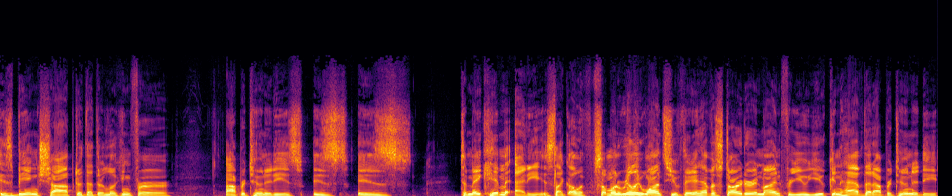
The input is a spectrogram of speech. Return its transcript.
is being shopped or that they're looking for opportunities is is to make him at ease. Like, oh, if someone really wants you, if they have a starter in mind for you, you can have that opportunity.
